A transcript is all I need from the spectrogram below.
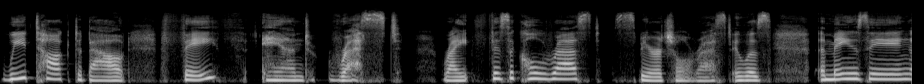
We talked about faith and rest right? Physical rest, spiritual rest. It was amazing.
